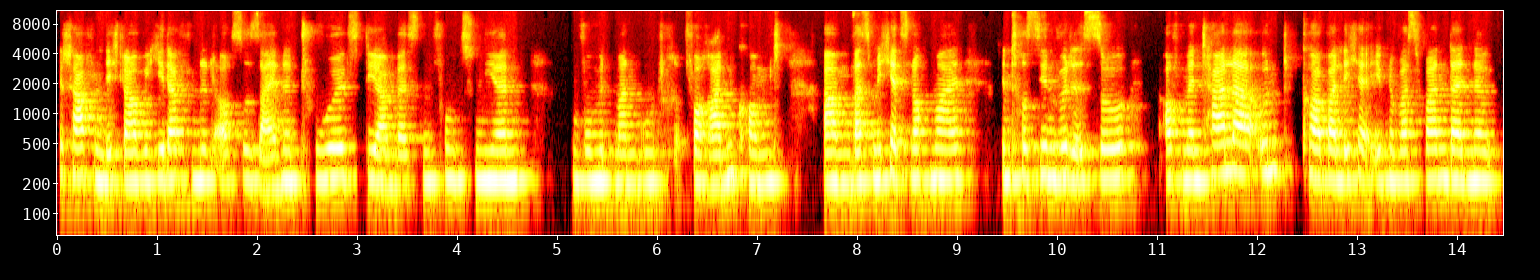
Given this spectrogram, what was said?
geschaffen. Ich glaube, jeder findet auch so seine Tools, die am besten funktionieren womit man gut vorankommt. Ähm, was mich jetzt nochmal interessieren würde, ist so auf mentaler und körperlicher Ebene, was waren deine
